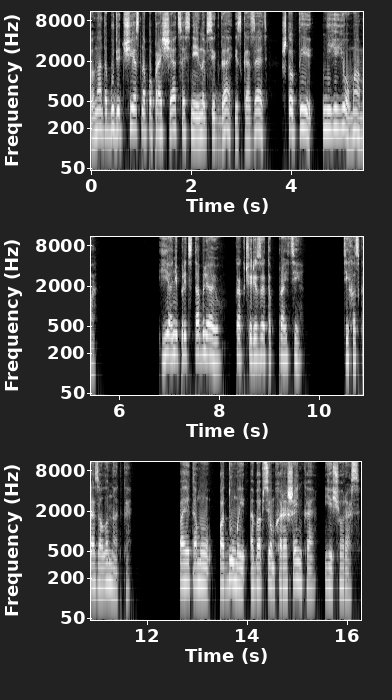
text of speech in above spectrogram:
то надо будет честно попрощаться с ней навсегда и сказать, что ты не ее мама. Я не представляю, как через это пройти, тихо сказала Натка. Поэтому подумай обо всем хорошенько еще раз.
